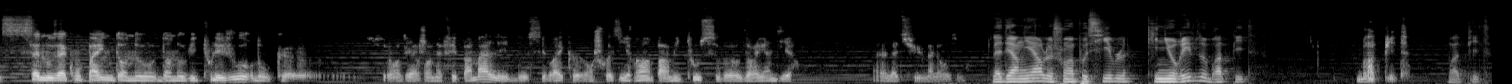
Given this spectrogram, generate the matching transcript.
ça nous accompagne dans nos, dans nos vies de tous les jours, donc j'en ai fait pas mal et c'est vrai qu'en choisir un parmi tous ne veut, rien dire euh, là-dessus, malheureusement. La dernière, le choix impossible, Keanu Reeves ou Brad Pitt? Brad Pitt. Brad Pitt.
